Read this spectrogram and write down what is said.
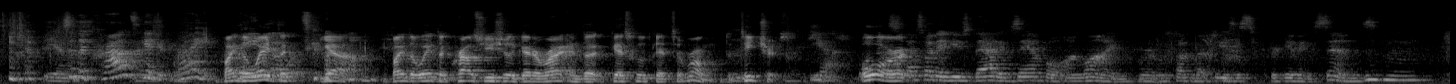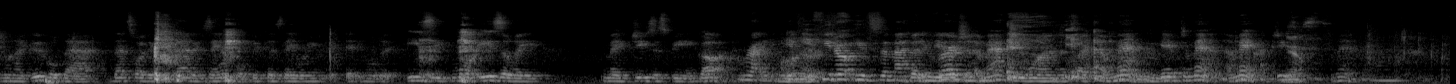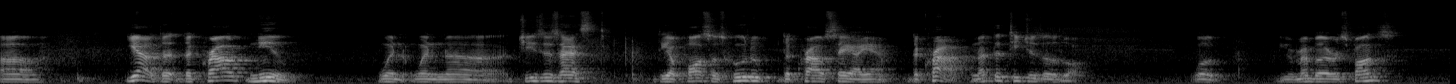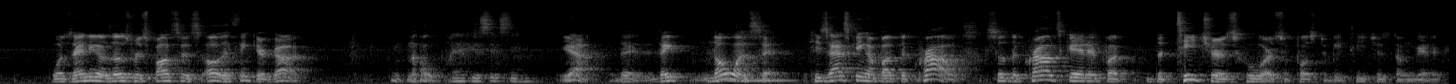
Yeah. So the crowds get it right. By the They way, the yeah. on. By the way, the crowds usually get it right, and the guess who gets it wrong? The Mm. teachers. Yeah. Well, Or that's, that's why they used that example online, where it was talking about Jesus forgiving sins. hmm When I googled that, that's why they gave that example because they were able to easy, more easily make Jesus being God. Right. If, if you don't use the But Matthew if you version. at the Matthew one, it's like no man, he gave it to man, a man, Jesus, man. uh, yeah, the the crowd knew when when uh, Jesus asked the apostles, "Who do the crowd say I am?" The crowd, not the teachers of the law. Well, you remember the response? Was any of those responses, "Oh, they think you're God"? No. Matthew 16. Yeah, they, they no one said. He's asking about the crowds. So the crowds get it, but the teachers who are supposed to be teachers don't get it.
